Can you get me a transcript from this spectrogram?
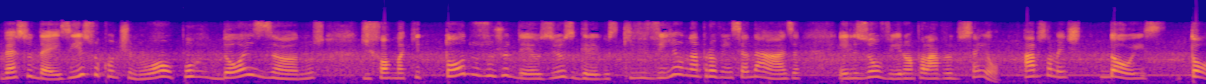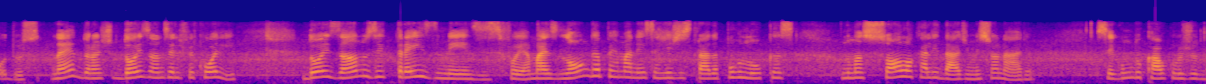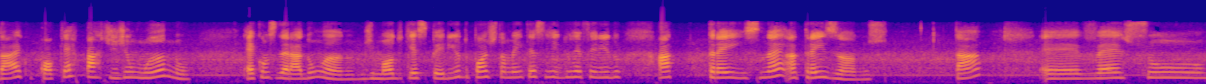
Verso 10: Isso continuou por dois anos, de forma que todos os judeus e os gregos que viviam na província da Ásia, eles ouviram a palavra do Senhor. Absolutamente dois, todos, né? Durante dois anos ele ficou ali. Dois anos e três meses foi a mais longa permanência registrada por Lucas numa só localidade missionária. Segundo o cálculo judaico, qualquer parte de um ano é considerado um ano, de modo que esse período pode também ter sido referido a três, né? A três anos, tá? É, verso.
